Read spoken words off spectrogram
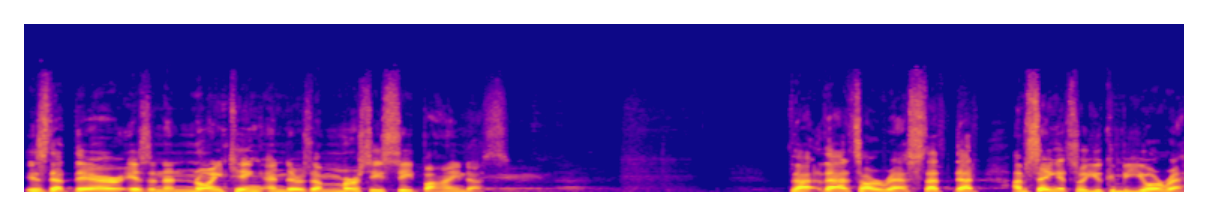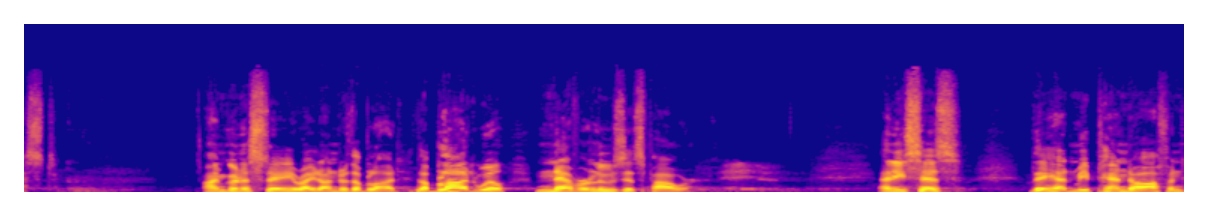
is that there is an anointing and there's a mercy seat behind us. That, that's our rest. That, that, I'm saying it so you can be your rest. I'm going to stay right under the blood. The blood will never lose its power. And he says, they had me penned off, and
